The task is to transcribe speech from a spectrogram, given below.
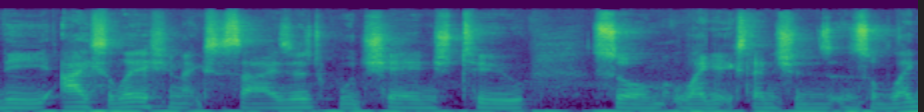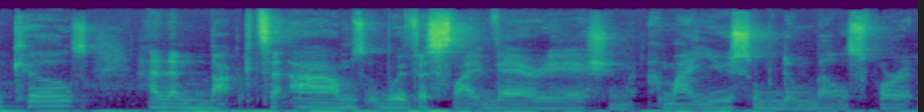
the isolation exercises would change to some leg extensions and some leg curls, and then back to arms with a slight variation. I might use some dumbbells for it.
